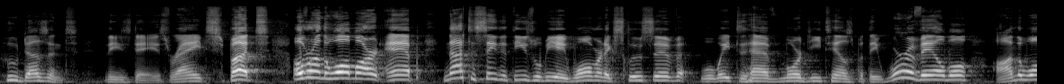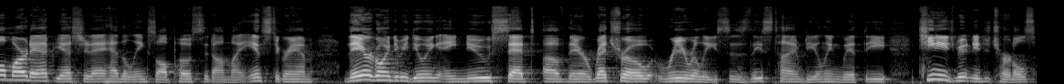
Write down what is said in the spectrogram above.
Who doesn't? These days, right? But over on the Walmart app, not to say that these will be a Walmart exclusive, we'll wait to have more details, but they were available on the Walmart app yesterday. I had the links all posted on my Instagram. They are going to be doing a new set of their retro re releases, this time dealing with the Teenage Mutant Ninja Turtles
